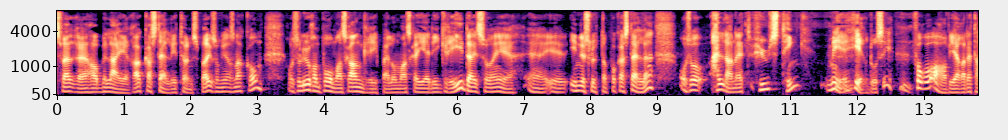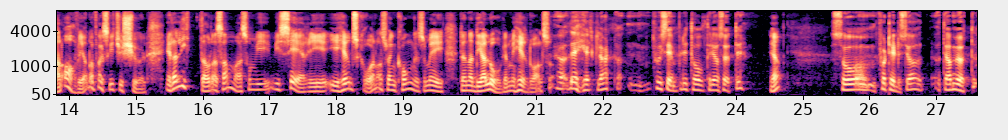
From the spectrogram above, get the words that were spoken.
Sverre har beleira kastellet i Tønsberg, som vi har snakka om. Og så lurer han på om han skal angripe, eller om han skal gi de gri, de som er, eh, er inneslutta på kastellet. Og så holder han et husting med herda si for å avgjøre dette. Han avgjør det faktisk ikke sjøl. Er det litt av det samme som vi, vi ser i, i Hirdskråen? Altså en konge som er i denne dialogen med herda, altså? Ja, det er helt klart. F.eks. i 1273 ja. så fortelles det at de har møte,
